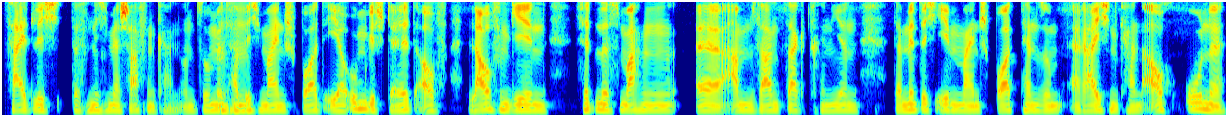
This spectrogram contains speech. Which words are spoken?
zeitlich das nicht mehr schaffen kann. Und somit mhm. habe ich meinen Sport eher umgestellt auf Laufen gehen, Fitness machen, äh, am Sandsack trainieren, damit ich eben mein Sportpensum erreichen kann, auch ohne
